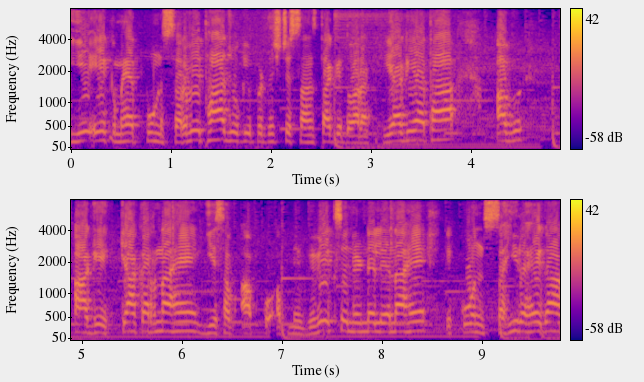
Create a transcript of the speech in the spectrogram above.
ये एक महत्वपूर्ण सर्वे था जो कि प्रतिष्ठित संस्था के द्वारा किया गया था। अब आगे क्या करना है, ये सब आपको अपने विवेक से निर्णय लेना है कि कौन सही रहेगा,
